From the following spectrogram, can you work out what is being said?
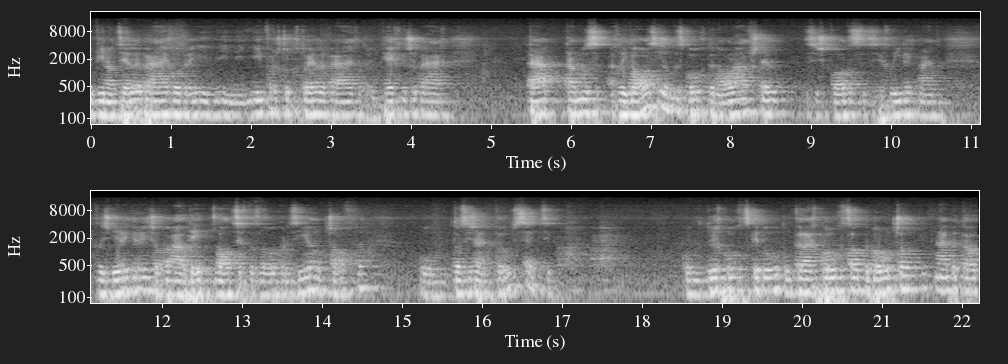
im finanziellen Bereich oder im, im, im, infrastrukturellen Bereich oder im technischen Bereich, der, der muss ein bisschen da sein und es braucht eine Anlaufstelle. Das ist klar, dass es in kleiner Gemeinde ein bisschen schwieriger ist, aber auch dort lässt sich das organisieren und schaffen. Und das ist die Voraussetzung. Und natürlich braucht es Geduld und vielleicht braucht es halt den Brotjob nebendran,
